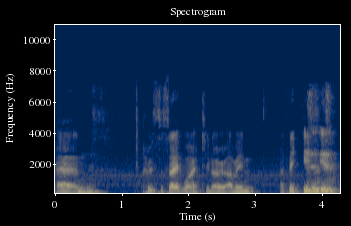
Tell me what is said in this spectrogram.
and mm. who's to say it won't? You know, I mean, I think isn't isn't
